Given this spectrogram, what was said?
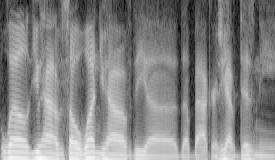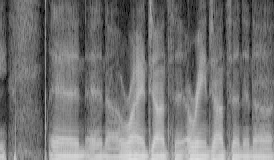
well, you have so one, you have the uh, the backers, you have Disney and and uh, Ryan Johnson, uh, Rian Johnson, and uh,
